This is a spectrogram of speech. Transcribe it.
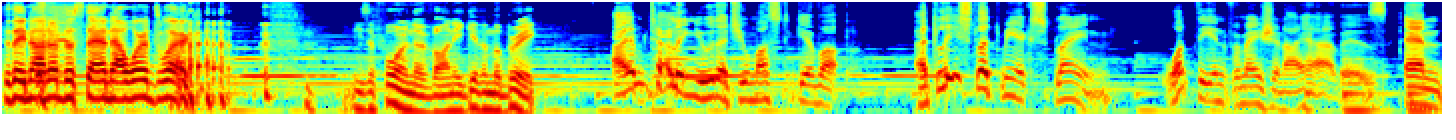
Do they not understand how words work? He's a foreigner, Vonnie. Give him a break. I am telling you that you must give up. At least let me explain what the information I have is. And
